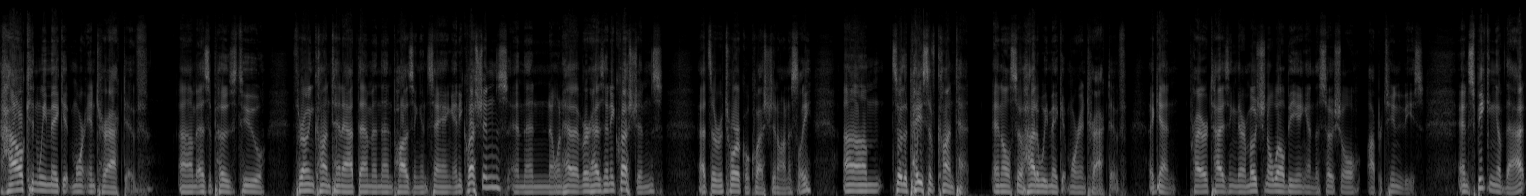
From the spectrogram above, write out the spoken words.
how can we make it more interactive um, as opposed to throwing content at them and then pausing and saying, Any questions? And then no one ever has any questions. That's a rhetorical question, honestly. Um, so the pace of content and also how do we make it more interactive? Again, prioritizing their emotional well being and the social opportunities. And speaking of that,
